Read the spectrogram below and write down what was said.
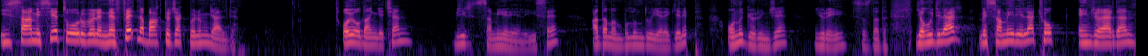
İsa Mesih'e doğru böyle nefretle baktıracak bölüm geldi. O yoldan geçen bir Samiriyeli ise adamın bulunduğu yere gelip onu görünce yüreği sızladı. Yahudiler ve Samiriyeliler çok öncelerden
